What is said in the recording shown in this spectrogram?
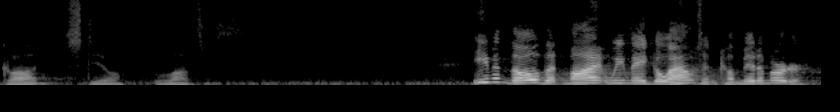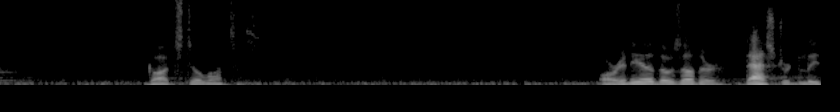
God still loves us. Even though that my, we may go out and commit a murder, God still loves us. Or any of those other dastardly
